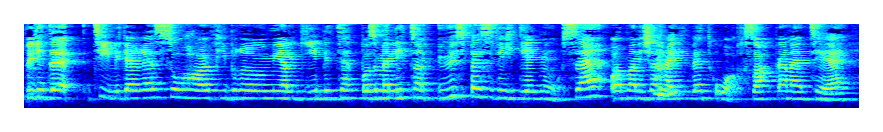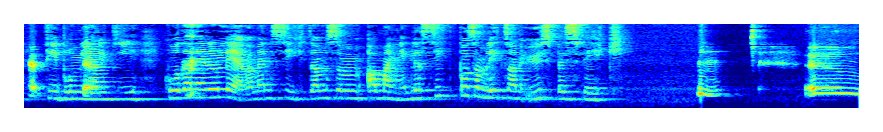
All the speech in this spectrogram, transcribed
Birgitte, tidligere så har jo fibromyalgi blitt sett på som en litt sånn uspesifikk diagnose, og at man ikke helt vet årsakene til fibromyalgi. Hvordan er det å leve med en sykdom som av mange blir sett på som litt sånn uspesifikk? Mm. Um,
